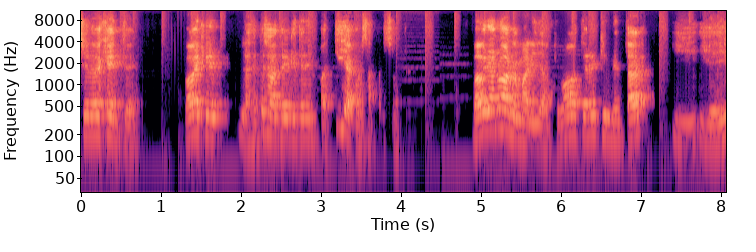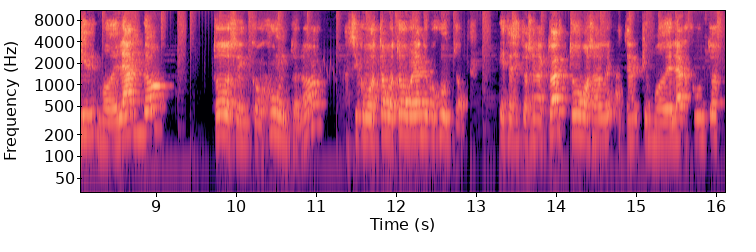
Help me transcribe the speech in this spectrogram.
lleno de gente. Va a haber que las empresas van a tener que tener empatía con esas personas. Va a haber una nueva normalidad que vamos a tener que inventar y, ir modelando todos en conjunto, ¿no? Así como estamos todos modelando en conjunto esta situación actual, todos vamos a tener que modelar juntos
